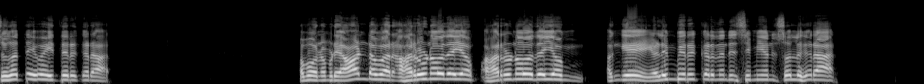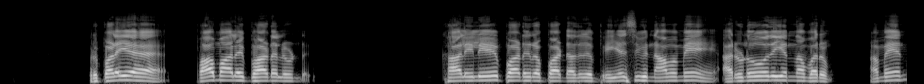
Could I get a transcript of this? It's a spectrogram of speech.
சுகத்தை வைத்திருக்கிறார்? அப்போ நம்முடைய ஆண்டவர் அருணோதயம் அருணோதயம் அங்கே எழும்பியிருக்கிறது என்று சிமியன் சொல்லுகிறார். ஒரு பழைய பாமாலை பாடல் உண்டு. காலையிலே பாடுகிற பாட்டு அது இயேசுவின் நாமமே. அருணோதயம் தான் வரும். அமேன்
